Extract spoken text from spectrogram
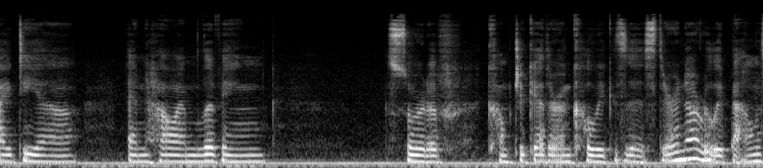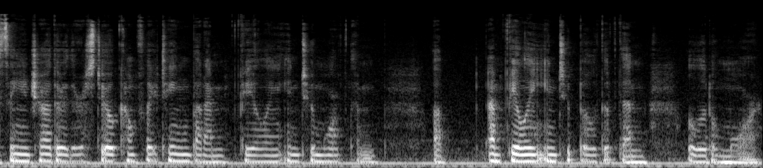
idea and how I'm living sort of come together and coexist. They're not really balancing each other, they're still conflicting, but I'm feeling into more of them. Uh, I'm feeling into both of them a little more.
